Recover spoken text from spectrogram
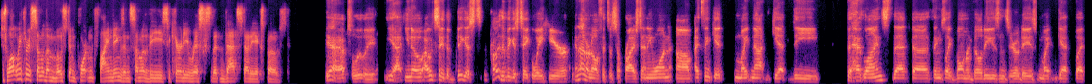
Just walk me through some of the most important findings and some of the security risks that that study exposed. Yeah, absolutely. Yeah, you know, I would say the biggest, probably the biggest takeaway here, and I don't know if it's a surprise to anyone. Uh, I think it might not get the the headlines that uh, things like vulnerabilities and zero days might get, but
